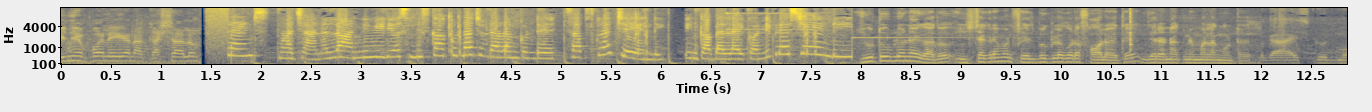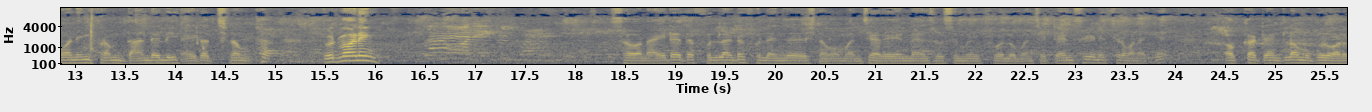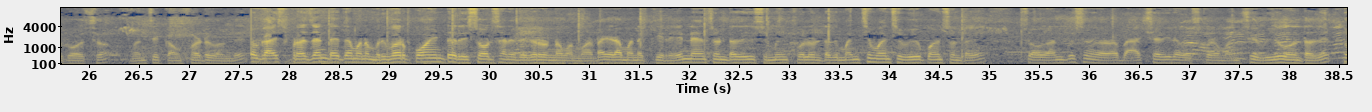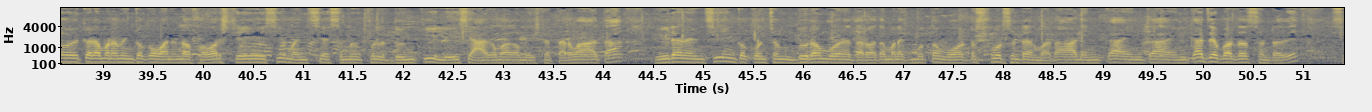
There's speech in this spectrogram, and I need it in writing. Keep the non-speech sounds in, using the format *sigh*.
ఏం చెప్పాలి ఇక నా కష్టాలు? ఫ్రెండ్స్ మా ఛానల్లో అన్ని వీడియోస్ మిస్ కాకుండా చూడాలనుకుంటే సబ్స్క్రైబ్ చేయండి. ఇంకా బెల్ ఐకాన్ని ప్రెస్ చేయండి. యూట్యూబ్లోనే కాదు ఇన్స్టాగ్రామ్ అండ్ ఫేస్బుక్లో కూడా ఫాలో అయితే జర నాకు నిమ్మలంగా ఉంటుంది. Guys good morning from Dandeli night వచ్చినాం. గుడ్ మార్నింగ్ సో నైట్ అయితే ఫుల్ అంటే ఫుల్ ఎంజాయ్ చేసినాము. మంచిగా రెయిన్ డ్యాన్స్ స్విమ్మింగ్ పూల్ మంచి టెంట్స్ ఇచ్చారు మనకి. ఒక్క టెంట్లో ముగ్గురు పడుకోవచ్చు. మంచి కంఫర్ట్గా ఉంది. సో గైస్ ప్రజెంట్ అయితే మనం రివర్ పాయింట్ రిసార్ట్స్ అనే దగ్గర ఉన్నాం అనమాట ఇక్కడ మనకి రెయిన్ డ్యాన్స్ ఉంటుంది స్విమ్మింగ్ పూల్ ఉంటుంది మంచి మంచి వ్యూ పాయింట్స్ ఉంటాయి. సో అనిపిస్తుంది కదా బ్యాక్ సైడ్ కూడా మంచి వ్యూ ఉంటుంది. సో ఇక్కడ మనం ఇంకొక one and half hour stay చేసి మంచిగా స్విమ్మింగ్ పూల్ దుంకి లేచి ఆగమాగం వేసిన తర్వాత ఈడ నుంచి ఇంకా కొంచెం దూరం పోయిన తర్వాత మనకి మొత్తం వాటర్ స్పోర్ట్స్ ఉంటాయి అనమాట ఆడ ఇంకా ఇంకా ఇంకా జబర్దస్త్ ఉంటుంది.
